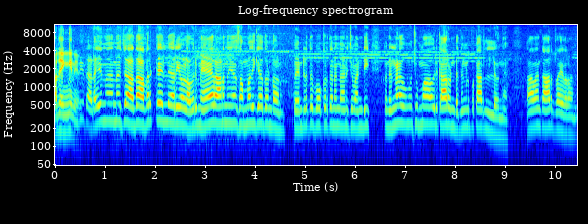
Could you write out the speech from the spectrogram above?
അതെങ്ങനെയാണ്? തടയുന്നതെന്ന് വെച്ചാൽ അത് അവർക്കല്ലേ അറിയുള്ളൂ. അവർ മേയറാണെന്ന് ഞാൻ സമ്മതിക്കാത്തതുകൊണ്ടാണ് ഇപ്പോൾ എന്റെ അടുത്ത് പോക്കർത്തനം കാണിച്ച് വണ്ടി ഇപ്പൊ നിങ്ങളുടെ ചുമ്മാ ഒരു കാറുണ്ട്. നിങ്ങളിപ്പോൾ കാറിലല്ലേ വന്നേ? അവൻ കാർ ഡ്രൈവറാണ്.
